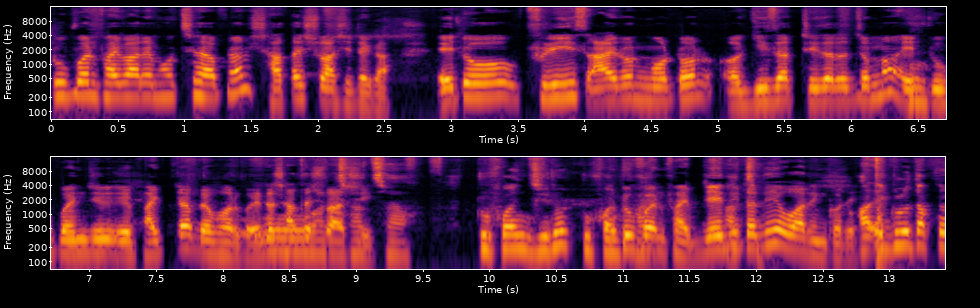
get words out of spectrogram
two point five R M হচ্ছে আপনার সাতাইশশো আশি টাকা। এইটো ফ্রিজ আয়রন মোটর গিজার ট্রিজারের জন্য এই টু পয়েন্ট ফাইভটা ব্যবহার করে। এটা সাতাইশশো আশি। Two point zero two point two point five যে দুইটা। দিয়ে ওয়ারিং করে। আর আপনি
